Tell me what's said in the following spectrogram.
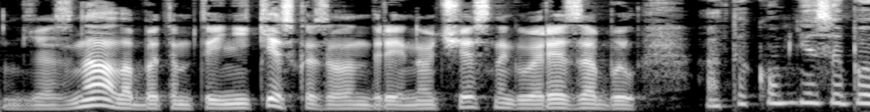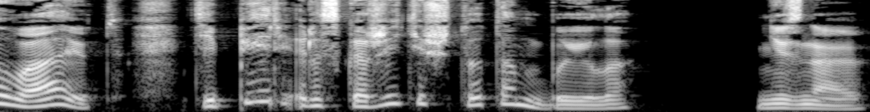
«Я знал об этом тайнике», — сказал Андрей, но, честно говоря, забыл. «О таком не забывают. Теперь расскажите, что там было». «Не знаю».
